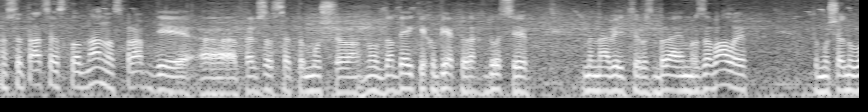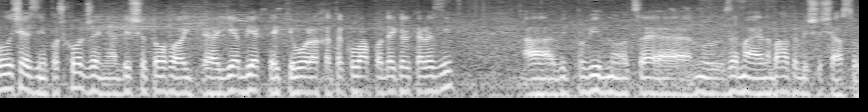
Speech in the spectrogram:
Ну, Ситуація складна насправді, е, перш за все, тому що ну, на деяких об'єктах досі ми навіть розбираємо завали, тому що ну, величезні пошкодження. Більше того, є об'єкти, які ворог атакував по декілька разів. А, Відповідно, це ну, займає набагато більше часу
